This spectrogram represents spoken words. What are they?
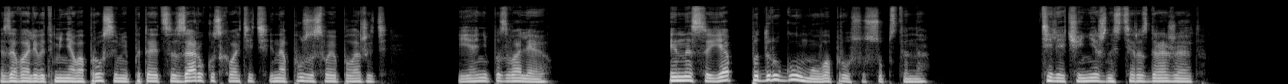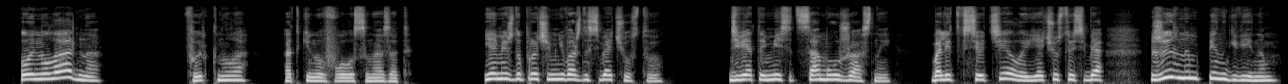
Заваливает меня вопросами, пытается за руку схватить и на пузо свое положить. Я не позволяю. Инесса, я по другому вопросу, собственно. Телячьи нежности раздражают. «Ой, ну ладно!» Фыркнула, откинув волосы назад. «Я, между прочим, неважно себя чувствую. Девятый месяц самый ужасный. Болит все тело, и я чувствую себя жирным пингвином.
